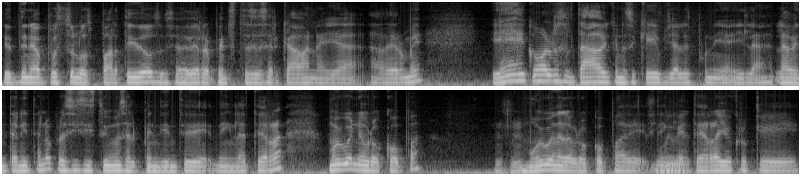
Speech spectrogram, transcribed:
Yo tenía puestos los partidos, o sea, de repente este, se acercaban ahí a, a verme. Y, hey, ¿cómo el resultado? Y que no sé qué, ya les ponía ahí la, la ventanita, ¿no? Pero sí, sí estuvimos al pendiente de, de Inglaterra. Muy buena Eurocopa. Muy buena la Eurocopa de, Sí, de muy bien. Inglaterra. Yo creo que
